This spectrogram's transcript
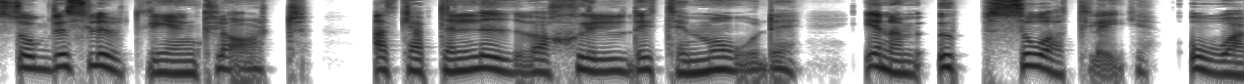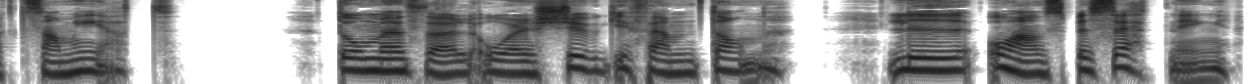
stod det slutligen klart att kapten Lee var skyldig till mord genom uppsåtlig oaktsamhet. Domen föll år 2015. Lee och hans besättning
